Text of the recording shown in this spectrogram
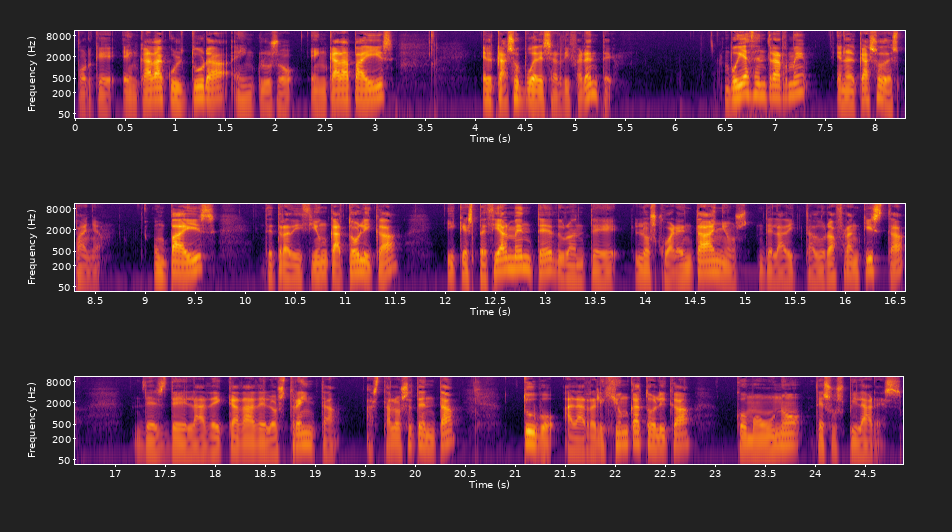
porque en cada cultura e incluso en cada país el caso puede ser diferente. Voy a centrarme en el caso de España, un país de tradición católica y que especialmente durante los 40 años de la dictadura franquista, desde la década de los 30 hasta los 70, tuvo a la religión católica como uno de sus pilares.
